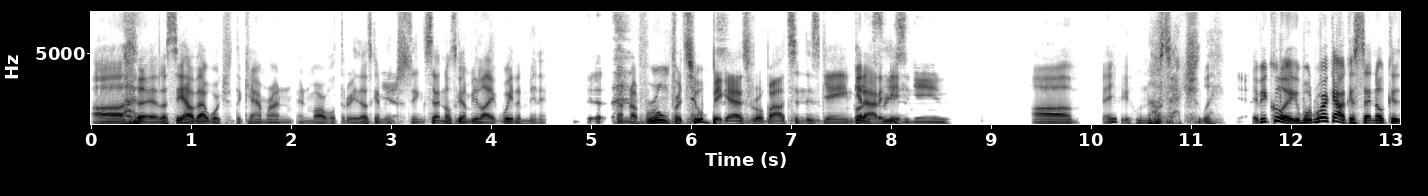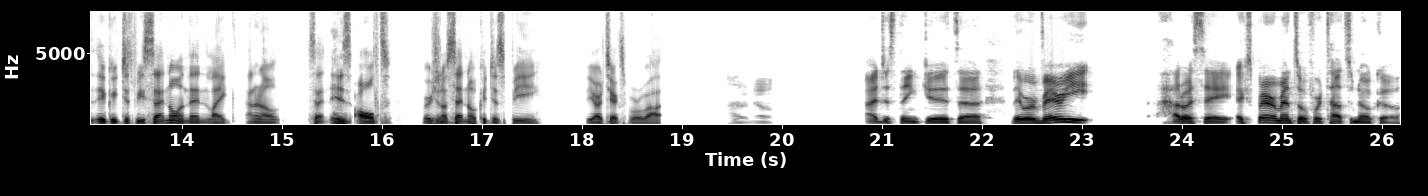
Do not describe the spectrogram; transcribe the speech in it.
Uh, let's see how that works with the camera in, in Marvel 3. That's going to be Yeah. interesting. Sentinel's going to be like, wait a minute. Not enough room for two big ass robots in this game. Get out of freeze here. the game. Um, maybe. Who knows, actually? Yeah. It'd be cool. It would work out because Sentinel, could, it could just be Sentinel, and then, like, I don't know, his alt version of Sentinel could just be the RTX robot. I don't know. I just think it's uh they were very how do I say experimental for Tatsunoko.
